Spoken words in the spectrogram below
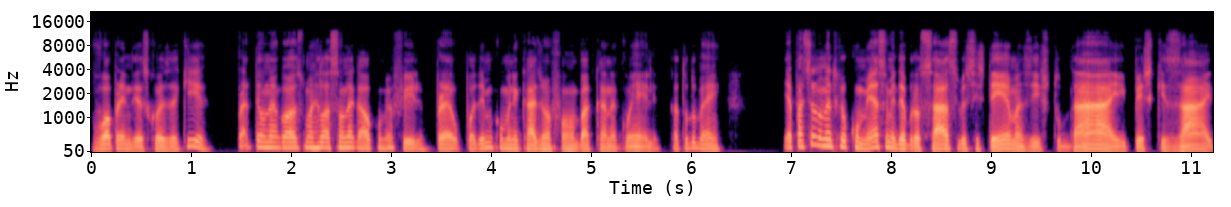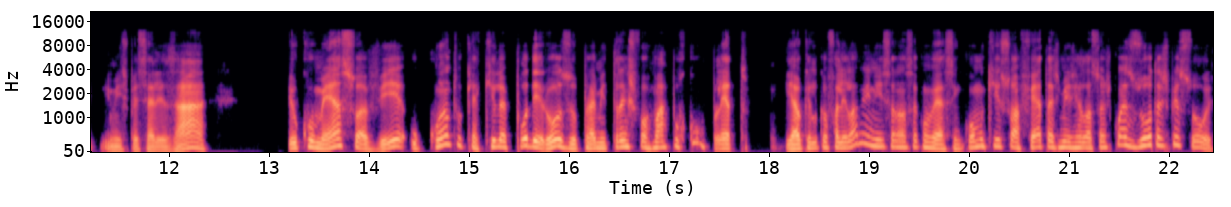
vou aprender as coisas aqui para ter um negócio, uma relação legal com meu filho, para eu poder me comunicar de uma forma bacana com ele, tá tudo bem. E a partir do momento que eu começo a me debruçar sobre esses temas e estudar e pesquisar e me especializar, eu começo a ver o quanto que aquilo é poderoso para me transformar por completo. E é aquilo que eu falei lá no início da nossa conversa, em como que isso afeta as minhas relações com as outras pessoas.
